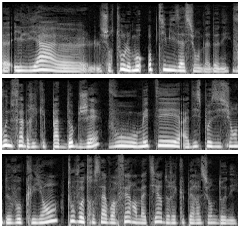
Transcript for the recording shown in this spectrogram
euh, il y a euh, surtout le mot optimisation de la donnée. Vous ne fabriquez pas d'objets, vous mettez à disposition de vos clients tout votre savoir-faire en matière de récupération de données.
